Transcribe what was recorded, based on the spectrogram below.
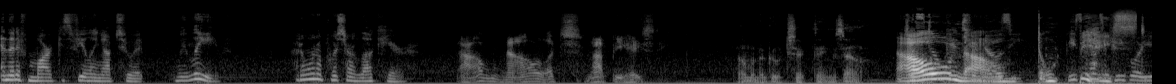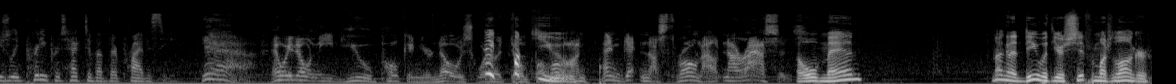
And then if Mark is feeling up to it, we leave. I don't want to push our luck here. Now, now, let's not be hasty. I'm gonna go check things out. Just Oh, don't get too no. nosy. Don't These be kinds of people are usually pretty protective of their privacy. Yeah, and we don't need you poking your nose where Hey, it don't fuck you. belong and getting us thrown out in our asses. Old man. I'm not gonna deal with your shit for much longer.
